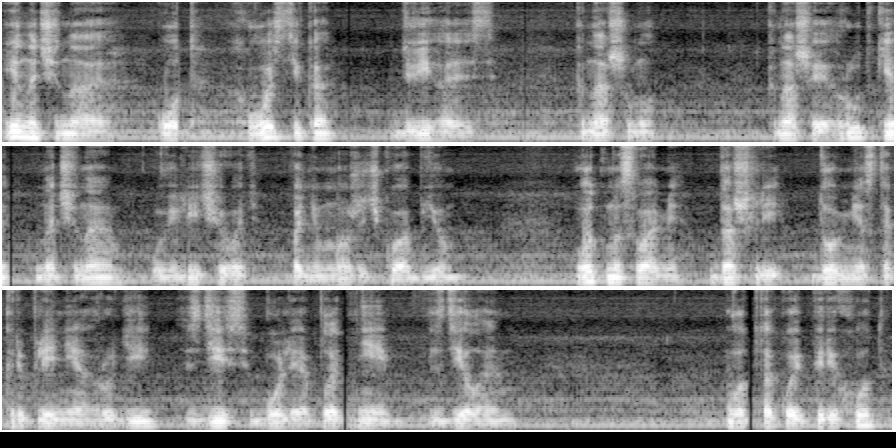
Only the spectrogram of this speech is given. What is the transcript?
И начиная от хвостика, двигаясь к нашему к нашей грудке, начинаем увеличивать понемножечку объем. Вот мы с вами дошли до места крепления груди. Здесь более плотнее сделаем вот такой переход –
